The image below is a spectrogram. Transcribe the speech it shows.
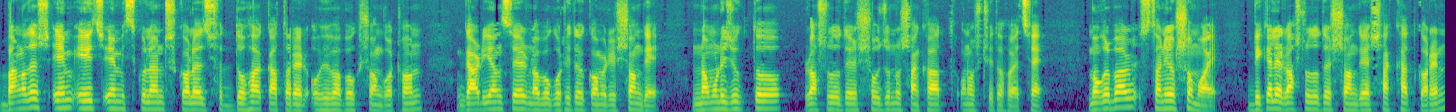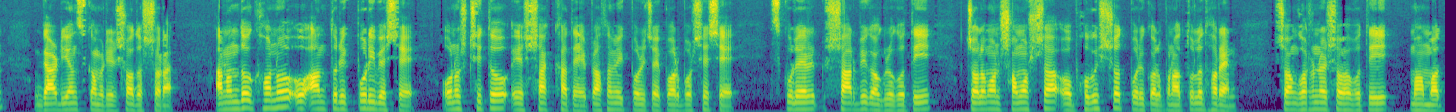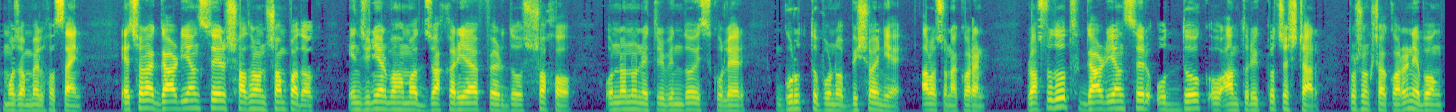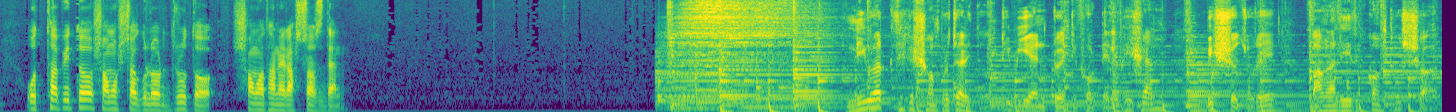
Bangladesh M H M school and college Doha কাতারের অভিভাবক সংগঠন গার্ডিয়ানসের নবগঠিত কমিটির সঙ্গে নবনিযুক্ত রাষ্ট্রদূতের সৌজন্য সাক্ষাৎ অনুষ্ঠিত হয়েছে। মঙ্গলবার স্থানীয় সময় বিকেলে রাষ্ট্রদূতের সঙ্গে সাক্ষাৎ করেন গার্ডিয়ানস কমিটির সদস্যরা। আনন্দ ঘন ও আন্তরিক পরিবেশে অনুষ্ঠিত এ সাক্ষাতে প্রাথমিক পরিচয় পর্ব শেষে স্কুলের সার্বিক অগ্রগতি, চলমান সমস্যা ও ভবিষ্যৎ পরিকল্পনা তুলে ধরেন সংগঠনের সভাপতি মোহাম্মদ মোজাম্মেল হোসাইন। এছাড়া গার্ডিয়ানসের সাধারণ সম্পাদক ইঞ্জিনিয়ার মোহাম্মদ জাকারিয়া ফেরদোস সহ অন্যান্য নেতৃবৃন্দ স্কুলের গুরুত্বপূর্ণ বিষয় নিয়ে আলোচনা করেন। রাষ্ট্রদূত গার্ডিয়ানসের উদ্যোগ ও আন্তরিক প্রচেষ্টার প্রশংসা করেন এবং উত্থাপিত সমস্যাগুলোর দ্রুত সমাধানের আশ্বাস দেন। নিউ ইয়র্ক থেকে সম্প্রচারিত টিভিএন টোয়েন্টি ফোর টেলিভিশন বিশ্বজুড়ে বাঙালির কণ্ঠস্বর।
